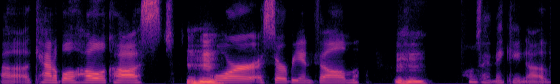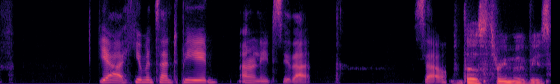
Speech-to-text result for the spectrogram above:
uh, Cannibal Holocaust Mhm, or a Serbian film. mhm. What was I thinking of? Yeah, Human Centipede. I don't need to see that. So those three movies.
